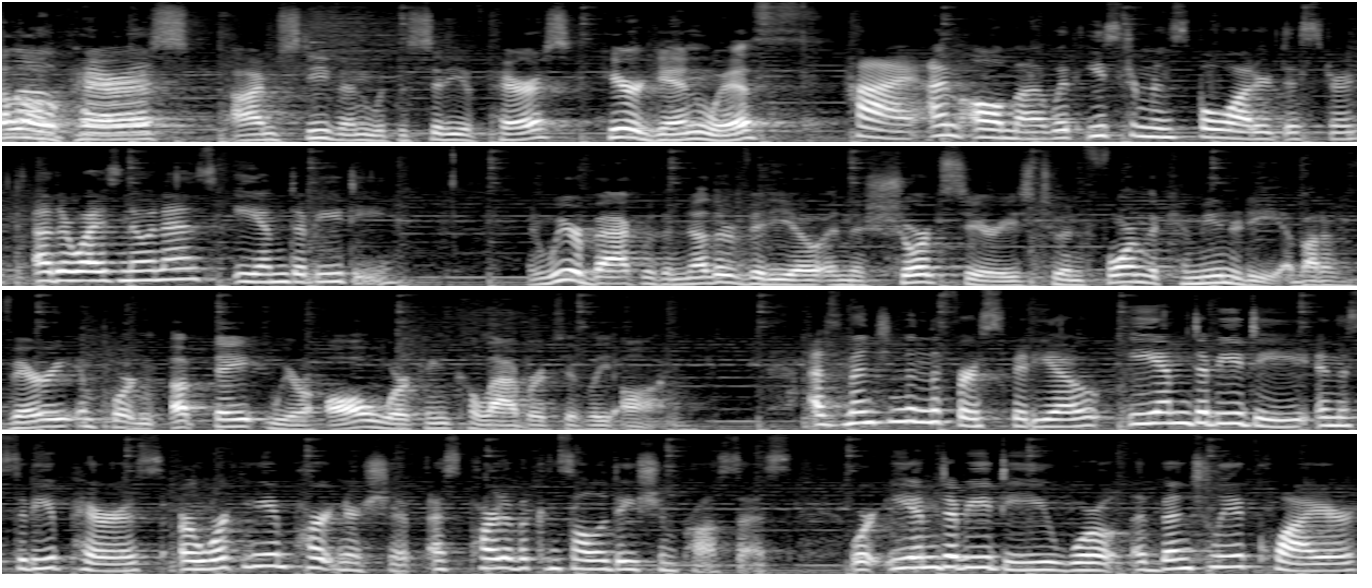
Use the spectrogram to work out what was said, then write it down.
Hello, Perris. I'm Stephen with the City of Perris, here again with. Hi, I'm Alma with Eastern Municipal Water District, otherwise known as EMWD. And we are back with another video in this short series to inform the community about a very important update we are all working collaboratively on. As mentioned in the first video, EMWD and the City of Perris are working in partnership as part of a consolidation process where EMWD will eventually acquire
